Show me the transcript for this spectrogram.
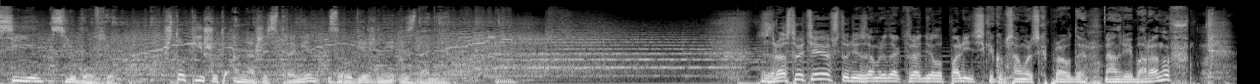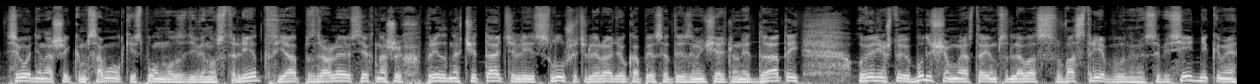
России с любовью. Что пишут о нашей стране зарубежные издания? Здравствуйте. В студии замредактора отдела политики комсомольской правды Андрей Баранов. Сегодня нашей комсомолке исполнилось 90 лет. Я поздравляю всех наших преданных читателей, слушателей Радио КП с этой замечательной датой. Уверен, что и в будущем мы остаемся для вас востребованными собеседниками,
